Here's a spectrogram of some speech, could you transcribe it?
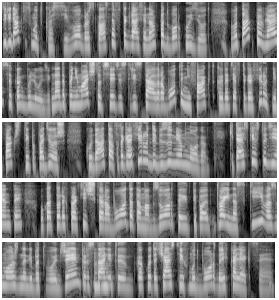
редактор смотрит, красивый образ, классная фотография, нам в подборку идет. Вот так появляются как бы люди. Надо понимать, что все эти стрит-стайл работы не факт, когда тебя фотографируют, не факт, что ты попадешь куда-то. Фотографируют до безумия много. Китайские студенты, у которых практическая работа, там обзор, ты, типа, твои носки, возможно, либо твой джемпер станет э, какой-то частью их мудборда, их коллекции.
